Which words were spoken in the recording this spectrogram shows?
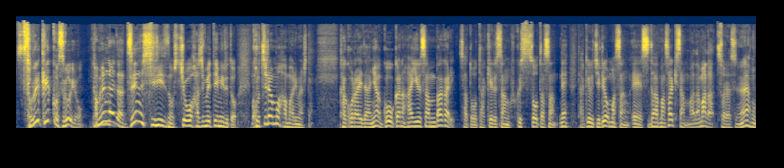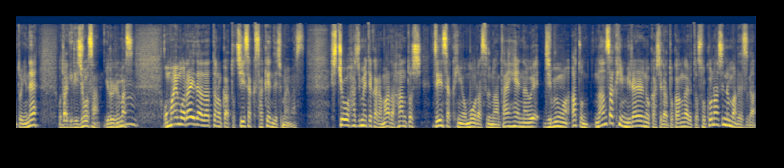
それ結構すごいよ仮面ライダー全シリーズの視聴を始めてみるとこちらもハマりました。過去ライダーには豪華な俳優さんばかり。佐藤健さん福士蒼太さんね竹内涼真さん、えー須田将暉さんまだまだそれですよね本当にね小田切丈さんいろいろいます、お前もライダーだったのかと小さく叫んでしまいます。視聴を始めてからまだ半年。全作品を網羅するのは大変な上自分はあと何作品見られるのかしらと考えると底なし沼ですが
